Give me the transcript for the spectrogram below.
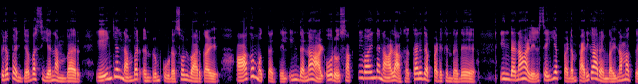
பிரபஞ்ச வசிய நம்பர். ஏஞ்சல் நம்பர் என்றும் கூட சொல்வார்கள். ஆக மொத்தத்தில் இந்த நாள் ஒரு சக்தி வாய்ந்த நாளாக கருதப்படுகின்றது. இந்த நாளில் செய்யப்படும் பரிகாரங்கள் நமக்கு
